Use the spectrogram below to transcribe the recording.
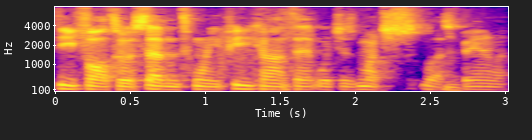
default to a 720p content, which is much less mm-hmm. bandwidth.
